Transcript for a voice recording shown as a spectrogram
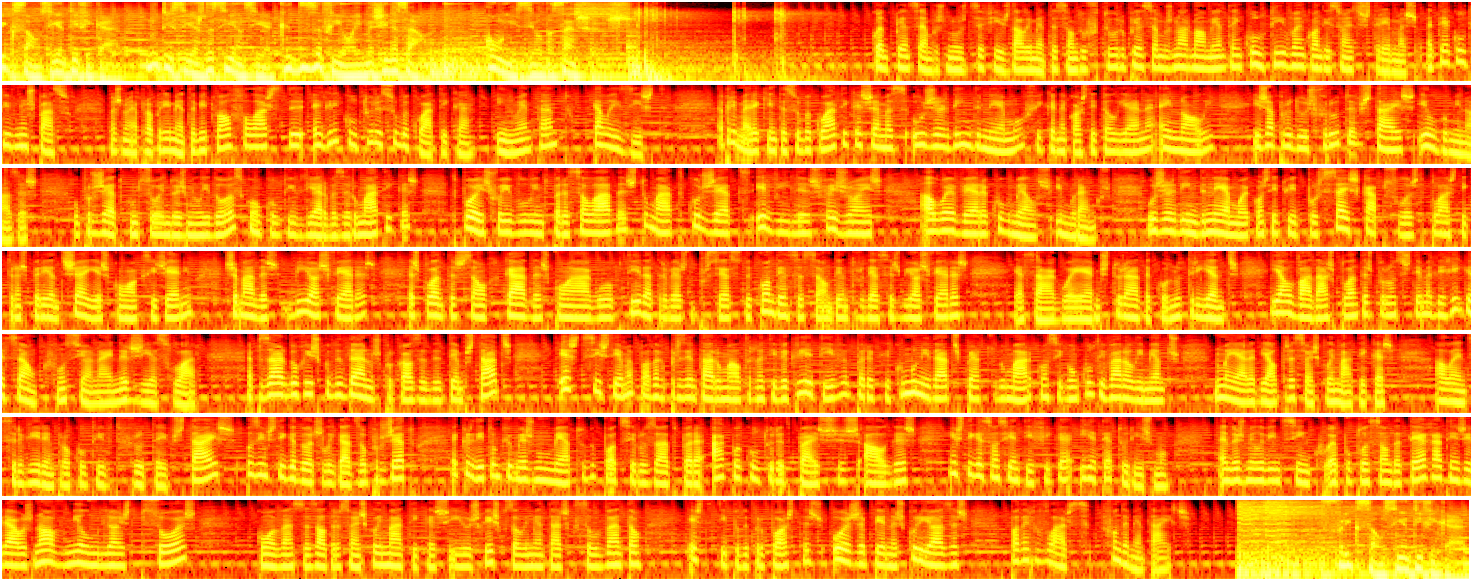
Fricção Científica. Notícias da ciência que desafiam a imaginação. Com Isilda Sanches. Quando pensamos nos desafios da alimentação do futuro, pensamos normalmente em cultivo em condições extremas, até cultivo no espaço. Mas não é propriamente habitual falar-se de agricultura subaquática. E, no entanto, ela existe. A primeira quinta subaquática chama-se O Jardim de Nemo, fica na costa italiana, em Noli, e já produz fruta, vegetais e leguminosas. O projeto começou em 2012 com o cultivo de ervas aromáticas, depois foi evoluindo para saladas, tomate, courgette, ervilhas, feijões, aloe vera, cogumelos e morangos. O jardim de Nemo é constituído por seis cápsulas de plástico transparente cheias com oxigênio, chamadas biosferas. As plantas são regadas com a água obtida através do processo de condensação dentro dessas biosferas. Essa água é misturada com nutrientes e é levada às plantas por um sistema de irrigação que funciona à energia solar. Apesar do risco de danos por causa de tempestades, este sistema pode representar uma alternativa criativa para que comunidades perto do mar consigam cultivar alimentos numa era de alterações climáticas. Além de servirem para o cultivo de fruta e vegetais, os investigadores ligados ao projeto acreditam que o mesmo método pode ser usado para aquacultura de peixes, algas, investigação científica e até turismo. Em 2025, a população da Terra atingirá os 9 mil milhões de pessoas. Com o avanço das alterações climáticas e os riscos alimentares que se levantam, este tipo de propostas, hoje apenas curiosas, podem revelar-se fundamentais. Fricção científica.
